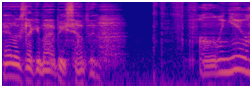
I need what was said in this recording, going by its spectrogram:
That looks like it might be something. Following you.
